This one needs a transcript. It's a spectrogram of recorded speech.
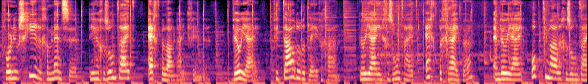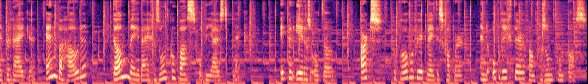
Voor nieuwsgierige mensen die hun gezondheid echt belangrijk vinden. Wil jij vitaal door het leven gaan? Wil jij je gezondheid echt begrijpen? En wil jij optimale gezondheid bereiken en behouden? Dan ben je bij Gezond Kompas op de juiste plek. Ik ben Iris Otto, arts, gepromoveerd wetenschapper en de oprichter van Gezond Kompas.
